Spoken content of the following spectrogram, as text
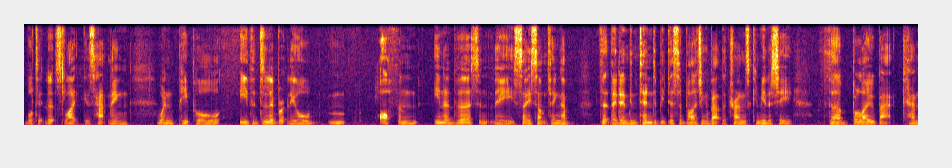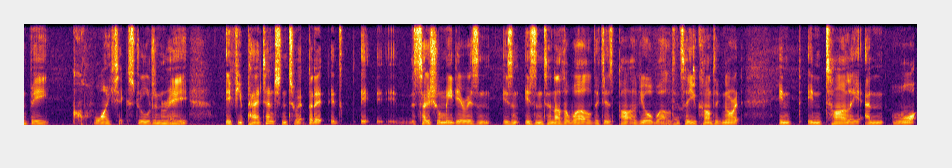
what it looks like is happening when people either deliberately or often inadvertently say something that they don't intend to be disobliging about the trans community. The blowback can be quite extraordinary if you pay attention to it. But it, it, it, it social media isn't isn't isn't another world. It is part of your world, and so you can't ignore it in, entirely. And what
